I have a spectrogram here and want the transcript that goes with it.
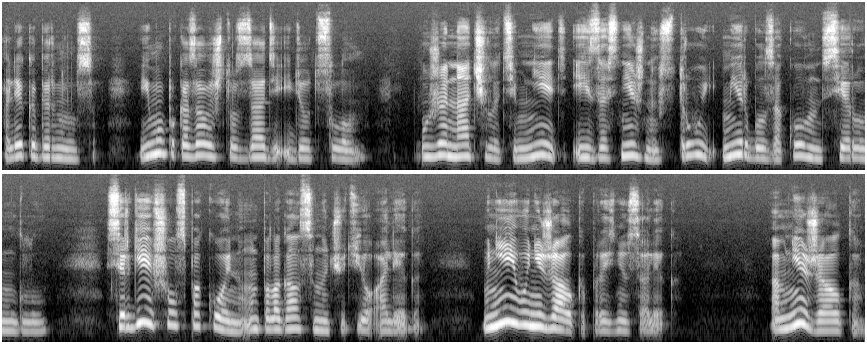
Олег обернулся. Ему показалось, что сзади идет слон. Уже начало темнеть, и из-за снежных струй мир был закован в серую мглу. Сергей шел спокойно, он полагался на чутье Олега. «Мне его не жалко», — произнес Олег. «А мне жалко.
